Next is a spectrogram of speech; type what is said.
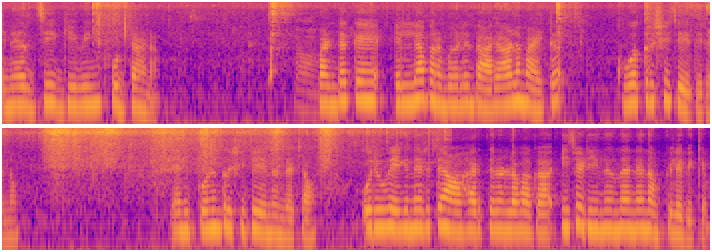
എനർജി ഗിവിങ് ഫുഡാണ് പണ്ടൊക്കെ എല്ലാ പറമ്പുകളിലും ധാരാളമായിട്ട് കൂവ കൃഷി ചെയ്തിരുന്നു. ഞാനിപ്പോഴും കൃഷി ചെയ്യുന്നുണ്ട് കേട്ടോ. ഒരു വൈകുന്നേരത്തെ ആഹാരത്തിനുള്ള വക ഈ ചെടിയിൽ നിന്ന് തന്നെ നമുക്ക് ലഭിക്കും.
